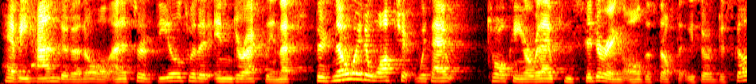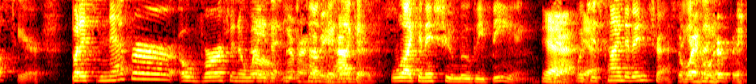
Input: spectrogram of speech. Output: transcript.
heavy-handed at all, and it sort of deals with it indirectly, and that there's no way to watch it without talking or without considering all the stuff that we sort of discussed here. But it's never overt in a way No, that you associate like a, like an issue movie being. Yeah, which yeah. is kind of interesting. the way It's like- we're being.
